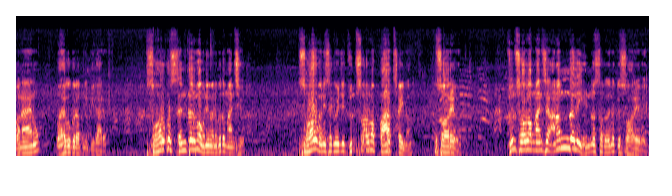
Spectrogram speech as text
बनाएनौँ भएको कुरा पनि बिगाऱ्यौँ सहरको सेन्टरमा हुने भनेको त मान्छे हो। सहर भनिसकेपछि जुन सहरमा पार्क छैन त्यो सहरै हो। जुन सहरमा मान्छे आनन्दले हिँड्न सक्दैन त्यो सहरै होइन।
